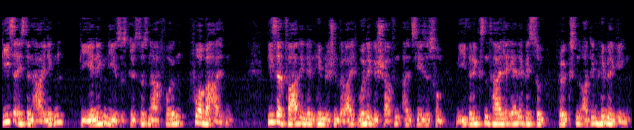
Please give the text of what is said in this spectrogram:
Dieser ist den Heiligen, diejenigen, die Jesus Christus nachfolgen, vorbehalten. Dieser Pfad in den himmlischen Bereich wurde geschaffen, als Jesus vom niedrigsten Teil der Erde bis zum höchsten Ort im Himmel ging.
